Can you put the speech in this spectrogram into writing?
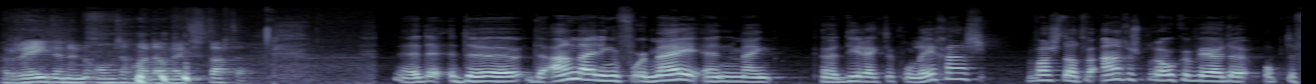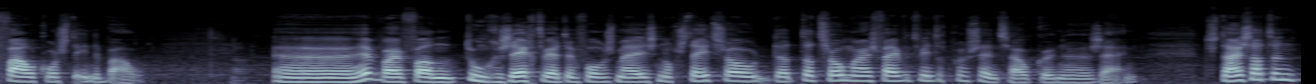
redenen om zeg maar, daarmee te starten? De, de, de aanleiding voor mij en mijn uh, directe collega's was dat we aangesproken werden op de faalkosten in de bouw. Waarvan toen gezegd werd, en volgens mij is het nog steeds zo, dat dat zomaar eens 25% zou kunnen zijn. Dus daar zat een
